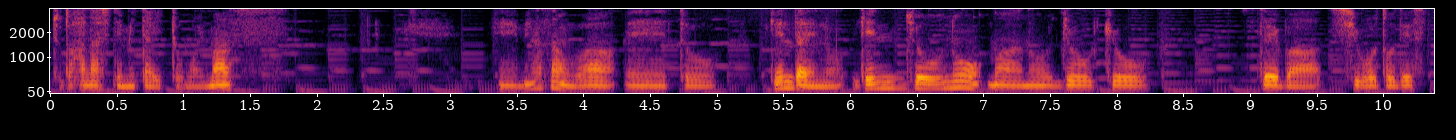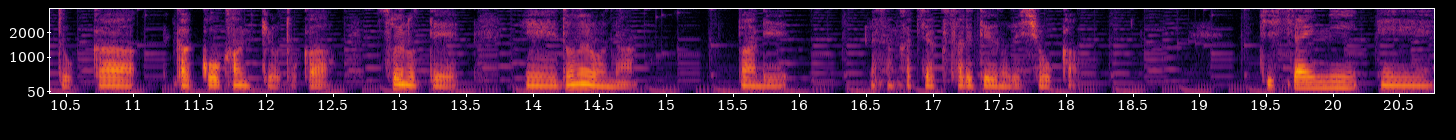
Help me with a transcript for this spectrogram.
ちょっと話してみたいと思います。えー、皆さんは、えっ、ー、と、現代の現状の、まあ、あの状況、例えば仕事ですとか、学校環境とか、そういうのって、えー、どのような場で皆さん活躍されているのでしょうか？実際に、えー、やっ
